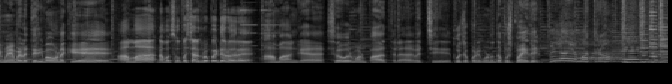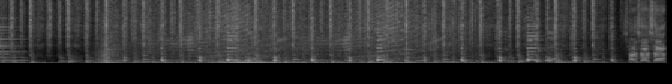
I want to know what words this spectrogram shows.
இமயமலை தெரியுமா உனக்கு? ஆமா நம்ம சூப்பர் ஸ்டார் கூட போயிட்டு வருவாரு. ஆமா அங்க சிவபெருமான் பாதத்துல வச்சு பூஜை பண்ணி கொண்டு வந்த புஷ்பம் இது. பிள்ளாய சார் சார்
